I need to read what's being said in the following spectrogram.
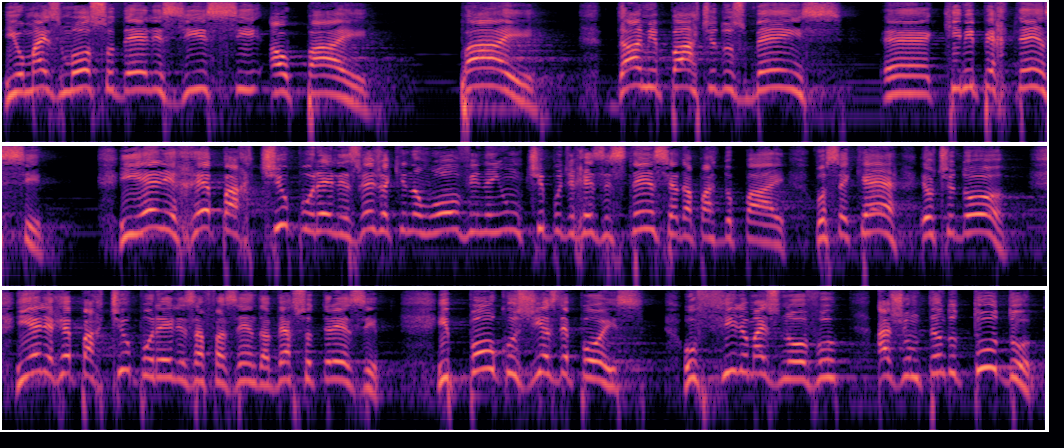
e o mais moço deles disse ao pai: Pai, dá-me parte dos bens é, que me pertence. E ele repartiu por eles. Veja que não houve nenhum tipo de resistência da parte do pai. Você quer? Eu te dou. E ele repartiu por eles a fazenda. Verso 13. E poucos dias depois, o filho mais novo, ajuntando tudo,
